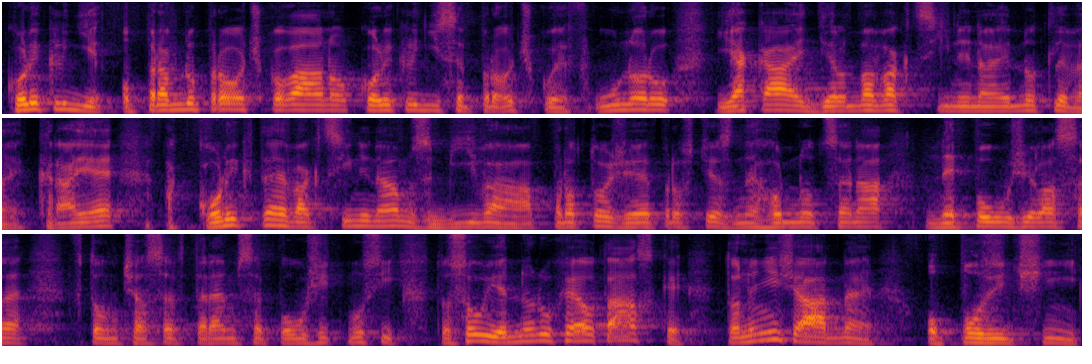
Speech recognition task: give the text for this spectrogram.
kolik lidí je opravdu proočkováno, kolik lidí se proočkuje v únoru, jaká je dělba vakcíny na jednotlivé kraje a kolik té vakcíny nám zbývá, protože je prostě znehodnocena, nepoužila se v tom čase, v kterém se použít musí. To jsou jednoduché otázky. To není žádné opoziční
